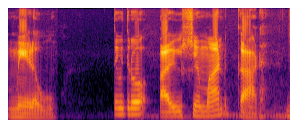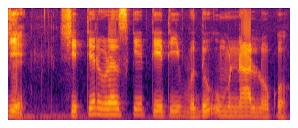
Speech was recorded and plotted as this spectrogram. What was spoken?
મેળવવું. તો મિત્રો, આયુષ્યમાન કાર્ડ, જે સિત્તેર વર્ષ કે તેથી વધુ ઉંમરના લોકો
